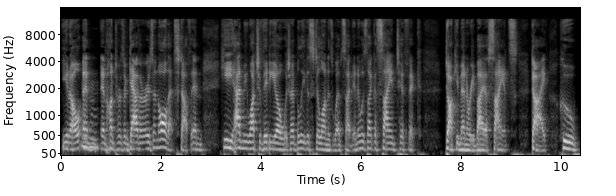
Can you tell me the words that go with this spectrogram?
you know, and, mm-hmm. and hunters and gatherers and all that stuff. And he had me watch a video, which I believe is still on his website. And it was like a scientific documentary by a science guy who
